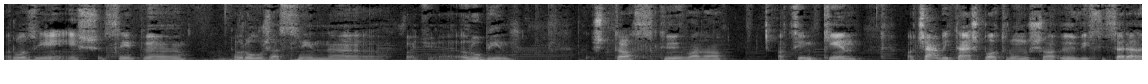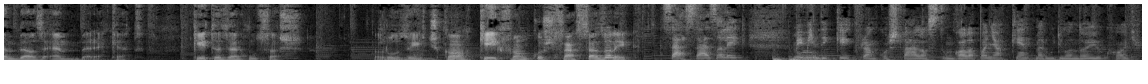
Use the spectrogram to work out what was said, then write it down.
rozié, és szép rózsaszín vagy rubin straszkő van a, a címkén. A csábítás patronusa, ő viszi szerelembe az embereket. 2020-as rozécska. Kék frankos, 100 százalék? 100 százalék. Mi mindig kék frankost választunk alapanyagként, mert úgy gondoljuk, hogy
